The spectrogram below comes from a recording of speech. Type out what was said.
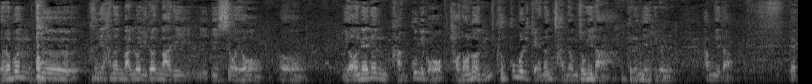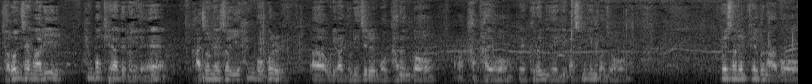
여러분 그 흔히 하는 말로 이런 말이 있어요. 어, 연애는 단꿈이고 결혼은 그 꿈을 깨는 자명종이다. 그런 얘기를 합니다. 그러니까 결혼 생활이 행복해야 되는데 가정에서 이 행복을 어, 우리가 누리지를 못하는 것 어, 같아요. 네, 그런 얘기가 생긴 거죠. 회사를 퇴근하고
